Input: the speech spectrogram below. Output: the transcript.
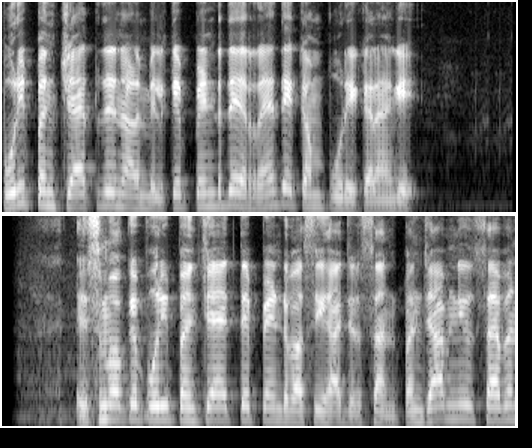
ਪੂਰੀ ਪੰਚਾਇਤ ਦੇ ਨਾਲ ਮਿਲ ਕੇ ਪਿੰਡ ਦੇ ਰਹਿੰਦੇ ਕੰਮ ਪੂਰੇ ਕਰਾਂਗੇ। ਇਸ ਮੌਕੇ ਪੂਰੀ ਪੰਚਾਇਤ ਤੇ ਪਿੰਡ ਵਾਸੀ ਹਾਜ਼ਰ ਸਨ। Punjab news 7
